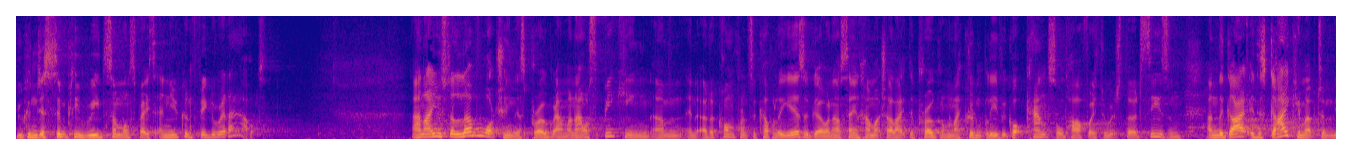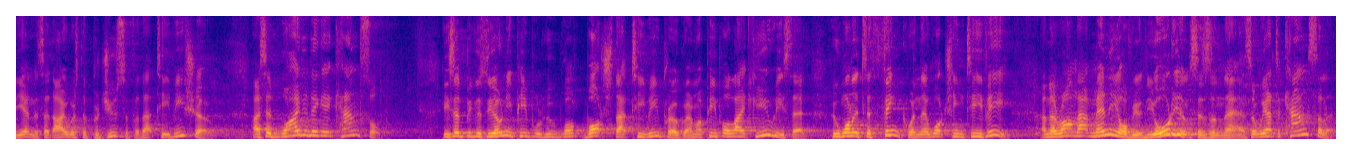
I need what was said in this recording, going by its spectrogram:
you can just simply read someone's face and you can figure it out. And I used to love watching this program. And I was speaking um, in, at a conference a couple of years ago, and I was saying how much I liked the program, and I couldn't believe it got cancelled halfway through its third season. And the guy, this guy came up to me at the end and said, I was the producer for that TV show. I said, Why did it get cancelled? He said, Because the only people who watch that TV program are people like you, he said, who wanted to think when they're watching TV. And there aren't that many of you. The audience isn't there, so we had to cancel it.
